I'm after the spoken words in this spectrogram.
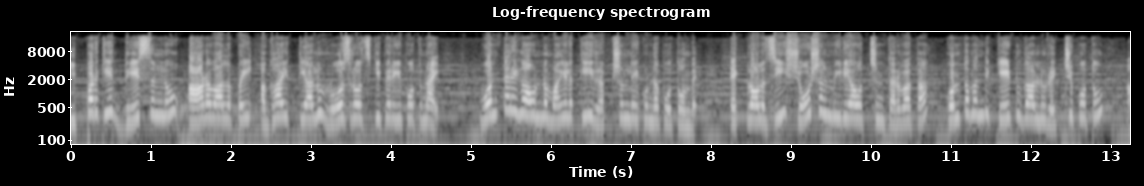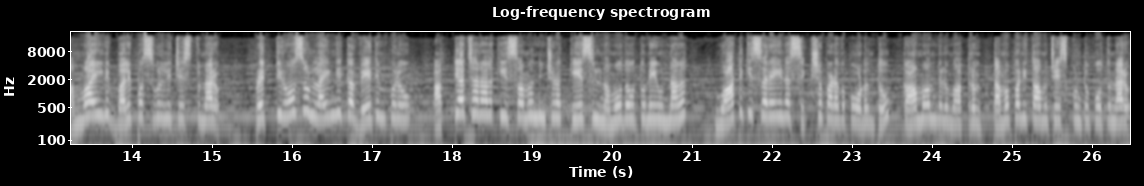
ఇప్పటికీ దేశంలో ఆడవాళ్ళపై అఘాయిత్యాలు రోజురోజుకి పెరిగిపోతున్నాయి. ఒంటరిగా ఉన్న మహిళకి రక్షణ లేకుండా పోతోంది. టెక్నాలజీ సోషల్ మీడియా వచ్చిన తర్వాత కొంతమంది కేటుగాళ్ళు రెచ్చిపోతూ అమ్మాయిల్ని బలిపశువుల్ని చేస్తున్నారు. ప్రతిరోజు లైంగిక వేధింపులు అత్యాచారాలకి సంబంధించిన కేసులు నమోదవుతూనే ఉన్నాగా వాటికి సరైన శిక్ష పడకపోవడంతో కామాంధులు మాత్రం తమ పని తాము చేసుకుంటూ పోతున్నారు.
